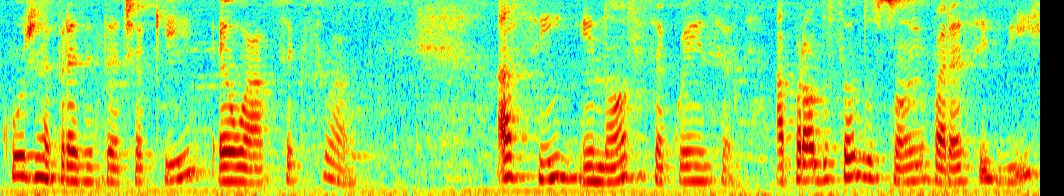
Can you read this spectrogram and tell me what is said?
cujo representante aqui é o ato sexual. Assim, em nossa sequência, a produção do sonho parece vir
